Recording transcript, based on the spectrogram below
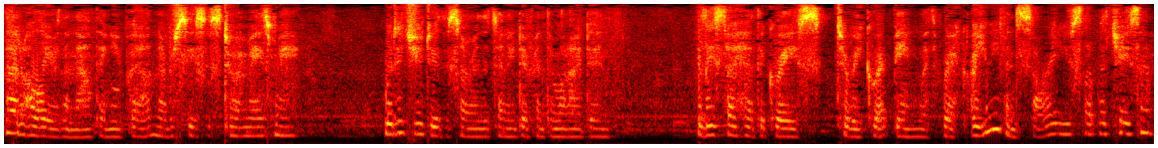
That holier-than-thou thing you put out never ceases to amaze me. What did you do this summer that's any different than what I did? At least I had the grace to regret being with Rick. Are you even sorry you slept with Jason?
